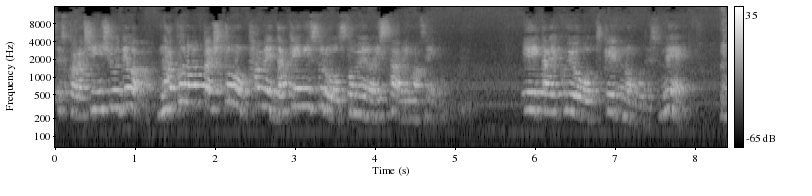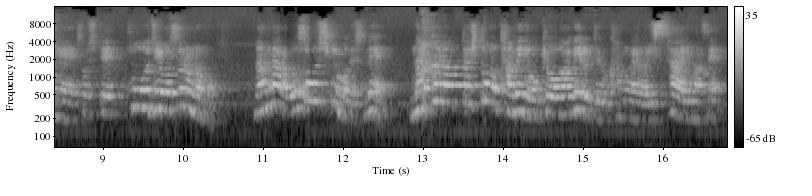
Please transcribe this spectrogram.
ですから真宗では亡くなった人のためだけにするお務めは一切ありません。永代供養をつけるのもですね、えー、そして法事をするのもなんならお葬式もですね亡くなった人のためにお経をあげるという考えは一切ありません、ね、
